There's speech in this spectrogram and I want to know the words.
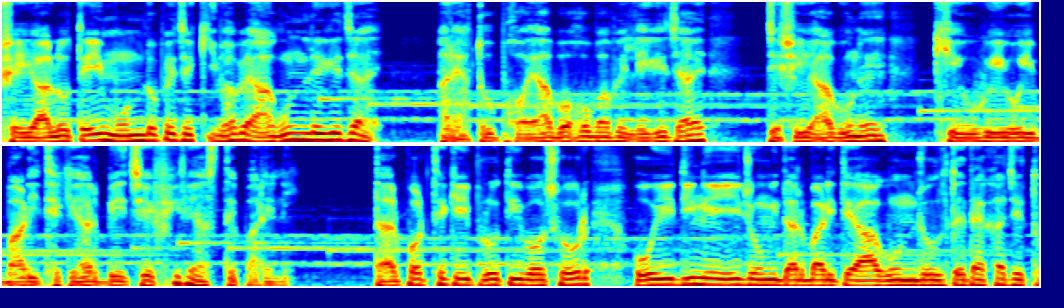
সেই আলোতেই মণ্ডপে যে কীভাবে আগুন লেগে যায় আর এত ভয়াবহভাবে লেগে যায় যে সেই আগুনে কেউই ওই বাড়ি থেকে আর বেঁচে ফিরে আসতে পারেনি। তারপর থেকেই প্রতি বছর ওই দিনেই জমিদার বাড়িতে আগুন জ্বলতে দেখা যেত।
